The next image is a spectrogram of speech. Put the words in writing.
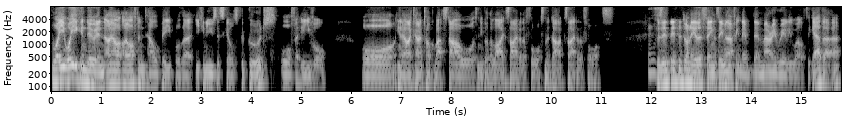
what you what you can do, and I, I often tell people that you can use the skills for good or for evil, or you know, I kind of talk about Star Wars, and you've got the light side of the Force and the dark side of the Force. Because mm-hmm. this is one of the other things, even though I think they they marry really well together.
